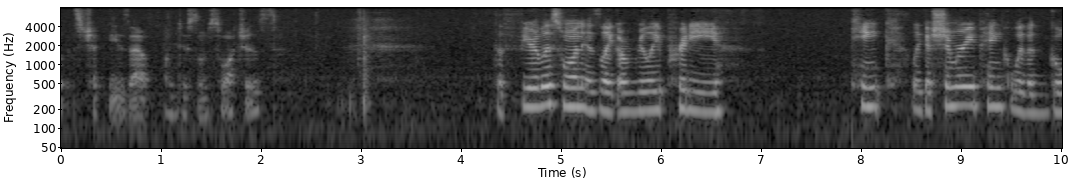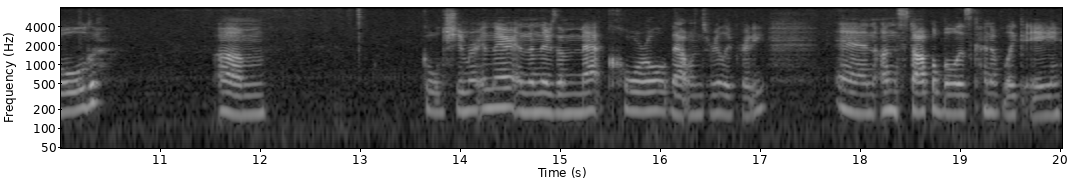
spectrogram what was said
Let's check these out. I'll do some swatches. The Fearless one is like a really pretty pink, like a shimmery pink with a gold um, gold shimmer in there. And then there's a matte coral. That one's really pretty and Unstoppable is kind of like a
